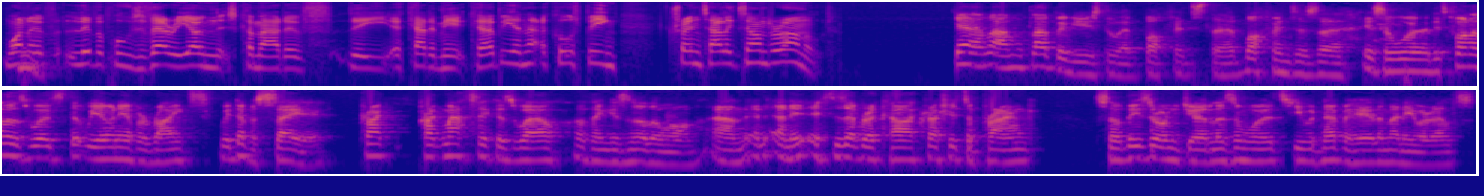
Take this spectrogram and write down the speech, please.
one mm. of Liverpool's very own that's come out of the academy at Kirkby, and that, of course, being Trent Alexander Arnold. Yeah, I'm glad we've used the word boffins there. Boffins is a is a word. It's one of those words that we only ever write. We never say it. Prag- pragmatic as well, I think, is another one. And, and and if there's ever a car crash, it's a prang. So these are only journalism words. You would never hear them anywhere else.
